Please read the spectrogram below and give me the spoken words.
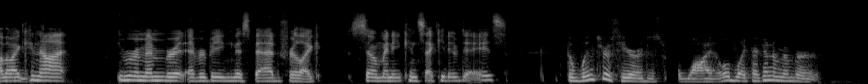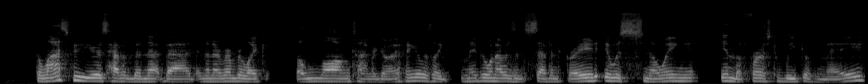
Although I cannot remember it ever being this bad for like so many consecutive days. The winters here are just wild. Like I can remember, the last few years haven't been that bad, and then I remember like a long time ago. I think it was like maybe when I was in seventh grade. It was snowing in the first week of May.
